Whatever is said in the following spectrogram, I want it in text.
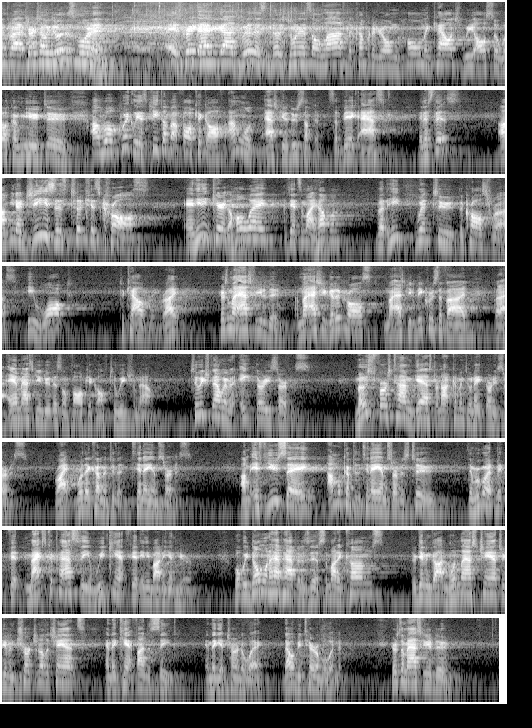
morning, Thrive Church. How are we doing this morning? Hey, it's great to have you guys with us. And those joining us online from the comfort of your own home and couch, we also welcome you too. Um, well, quickly, as Keith talked about fall kickoff, I'm going to ask you to do something. It's a big ask, and it's this. Um, you know, Jesus took his cross, and he didn't carry it the whole way because he had somebody help him, but he went to the cross for us. He walked to Calvary, right? Here's what I'm going to ask for you to do. I'm not asking you to go to the cross. I'm not asking you to be crucified, but I am asking you to do this on fall kickoff two weeks from now. Two weeks from now, we have an 8:30 service. Most first-time guests are not coming to an 8:30 service, right? Where are they coming to the 10 a.m. service? Um, if you say I'm going to come to the 10 a.m. service too, then we're going to fit max capacity, and we can't fit anybody in here. What we don't want to have happen is this: somebody comes, they're giving God one last chance, they're giving church another chance, and they can't find a seat, and they get turned away. That would be terrible, wouldn't it? Here's what I'm asking you to do.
